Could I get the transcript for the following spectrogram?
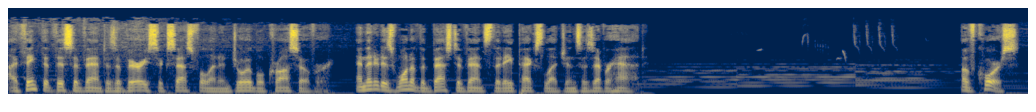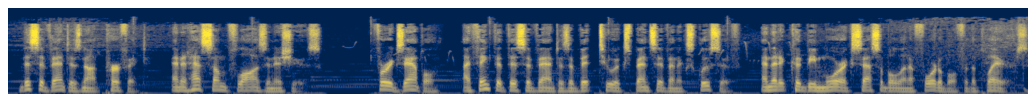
I think that this event is a very successful and enjoyable crossover, and that it is one of the best events that Apex Legends has ever had. Of course, this event is not perfect, and it has some flaws and issues. For example, I think that this event is a bit too expensive and exclusive, and that it could be more accessible and affordable for the players.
